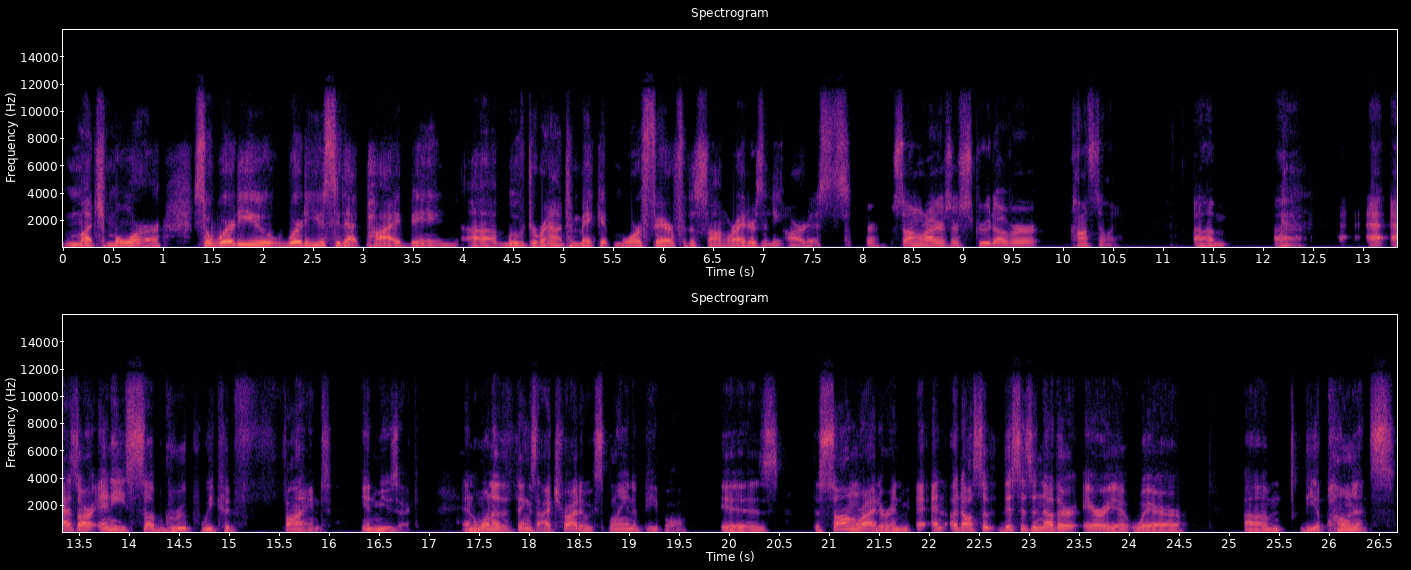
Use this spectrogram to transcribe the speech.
much more. So where do you where do you see that pie being uh, moved around to make it more fair for the songwriters and the artists? Sure. songwriters are screwed over constantly. Um, uh, as are any subgroup we could find in music. And one of the things I try to explain to people is the songwriter and and also this is another area where um, the opponents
